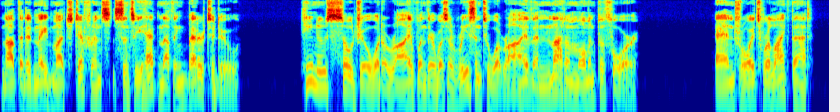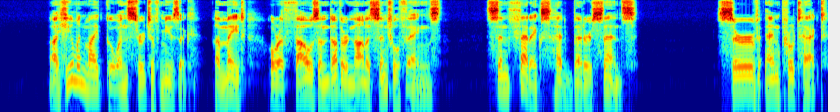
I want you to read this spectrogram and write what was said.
not that it made much difference, since he had nothing better to do. He knew Sojo would arrive when there was a reason to arrive and not a moment before. Androids were like that. A human might go in search of music, a mate, or a thousand other non-essential things. Synthetics had better sense. Serve and protect.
